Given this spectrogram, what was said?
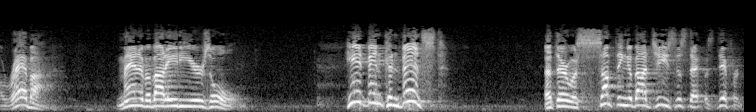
a rabbi, man of about 80 years old. He had been convinced that there was something about Jesus that was different.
